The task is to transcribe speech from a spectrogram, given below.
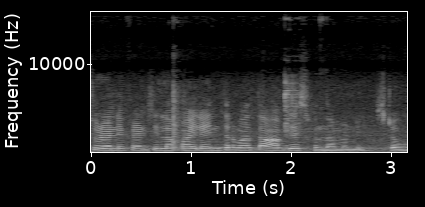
చూడండి ఫ్రెండ్స్ ఇలా బాయిల్ అయిన తర్వాత ఆఫ్ చేసుకుందామండి స్టవ్.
